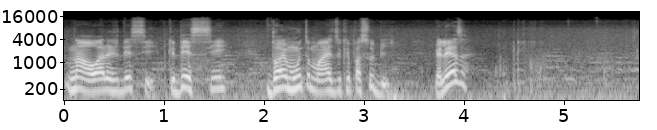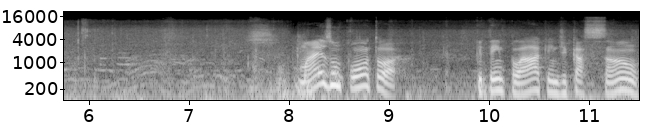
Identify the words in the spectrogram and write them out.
na hora de descer, porque descer dói muito mais do que para subir. Beleza? Mais um ponto, ó, que tem placa, indicação,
